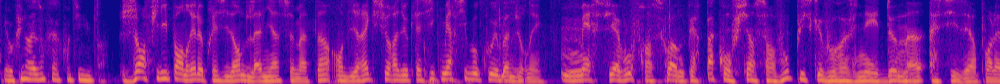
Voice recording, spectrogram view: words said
il n'y a aucune raison que ça continue pas. Jean-Philippe André, le président de l'ANIA ce matin, en direct sur Radio Classique. Merci beaucoup et bonne journée. Merci à vous François, on ne perd pas confiance en vous puisque vous revenez demain à 6h pour la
